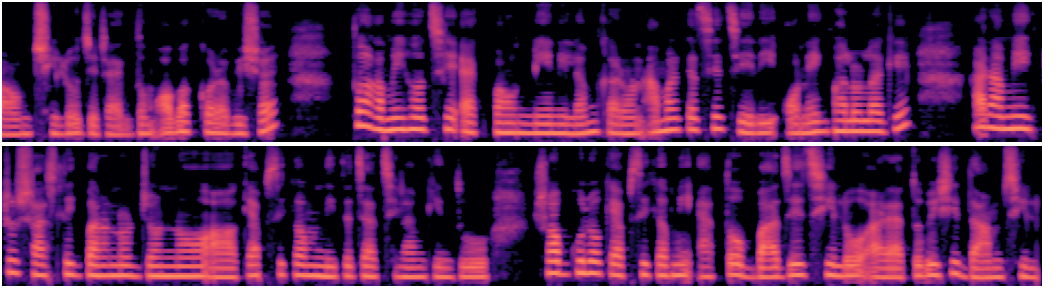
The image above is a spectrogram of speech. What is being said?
পাউন্ড ছিল যেটা একদম অবাক করা বিষয়। তো আমি হচ্ছে এক পাউন্ড নিয়ে নিলাম। কারণ আমার কাছে চেরি অনেক ভালো লাগে। আর আমি একটু শাসলিক বানানোর জন্য ক্যাপসিকাম নিতে চাচ্ছিলাম। কিন্তু সবগুলো ক্যাপসিকামই এত বাজে ছিল আর এত বেশি দাম ছিল।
